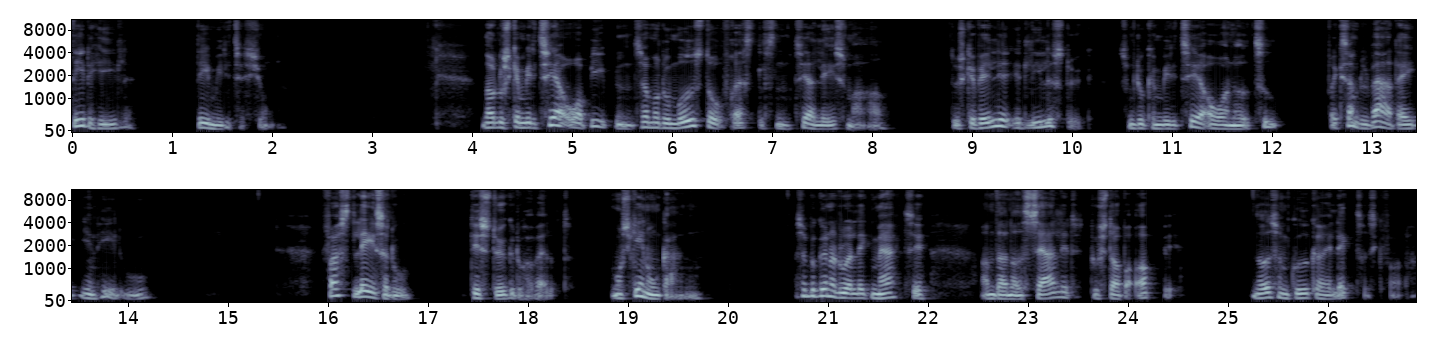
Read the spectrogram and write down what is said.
Det er det hele. Det er meditation. Når du skal meditere over Bibelen, så må du modstå fristelsen til at læse meget. Du skal vælge et lille stykke, som du kan meditere over noget tid, for eksempel hver dag i en hel uge. Først læser du det stykke, du har valgt. Måske nogle gange. Og så begynder du at lægge mærke til, om der er noget særligt, du stopper op ved. Noget, som Gud gør elektrisk for dig.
